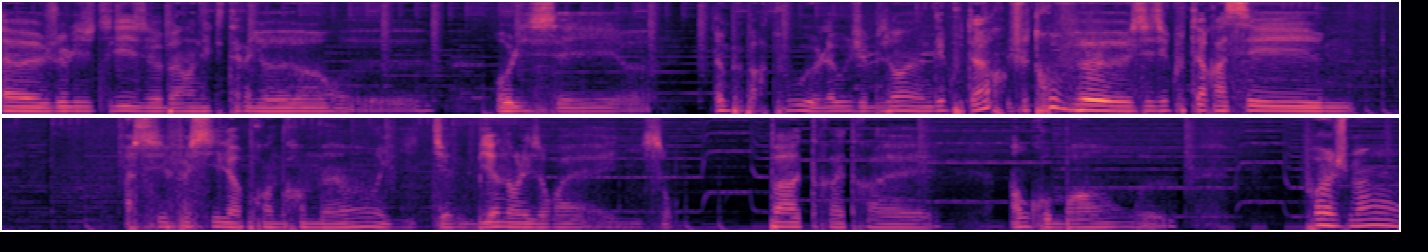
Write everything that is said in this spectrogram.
euh, je les utilise euh, ben, en extérieur, euh, au lycée, un peu partout, là où j'ai besoin d'écouteurs. Je trouve ces écouteurs assez assez faciles à prendre en main. Ils tiennent bien dans les oreilles. Ils sont pas très très encombrants. franchement,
